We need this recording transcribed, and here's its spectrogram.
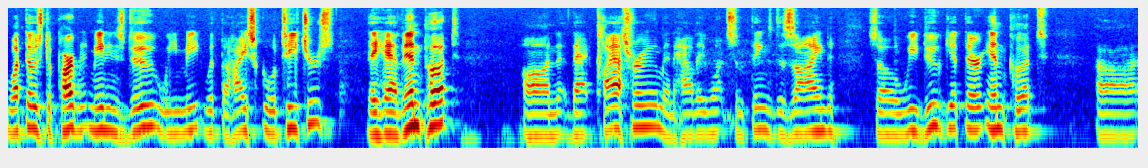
what those department meetings do, we meet with the high school teachers. They have input on that classroom and how they want some things designed. So, we do get their input uh,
